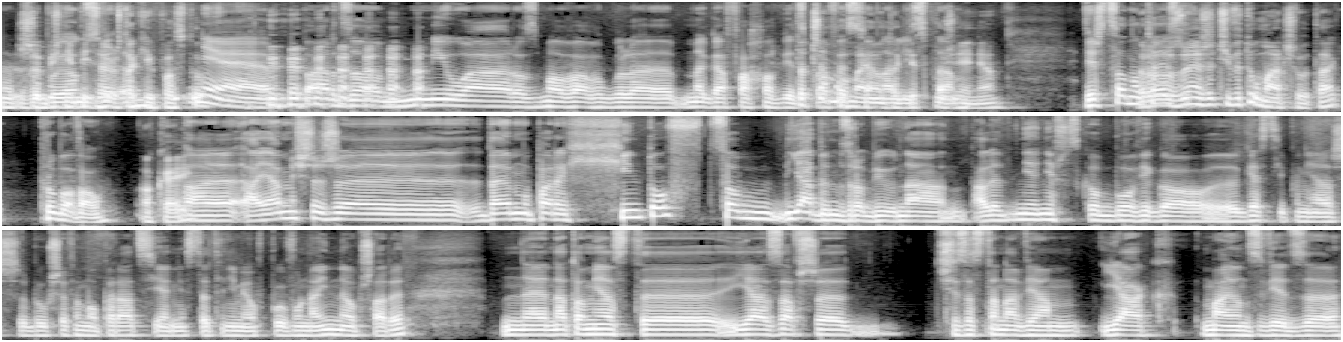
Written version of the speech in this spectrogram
e, Żebyś nie pisał już takich postów? Nie, bardzo miła rozmowa, w ogóle mega fachowiec, To czemu mają takie profesjonalista. spóźnienia? Wiesz co, no to jest... Rozumiem, że ci wytłumaczył, tak? Próbował. Okej. A, a ja myślę, że dałem mu parę hintów, co ja bym zrobił na... Ale nie, nie wszystko było w jego e, gestii, ponieważ był szefem operacji, a niestety nie miał wpływu na inne obszary. Natomiast e, ja zawsze się zastanawiam, jak mając wiedzę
